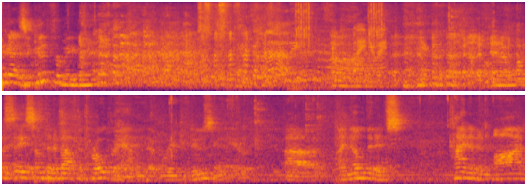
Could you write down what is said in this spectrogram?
You guys are good for me, man. Find to say something about the program that we're introducing here. Uh, I know that it's kind of an odd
